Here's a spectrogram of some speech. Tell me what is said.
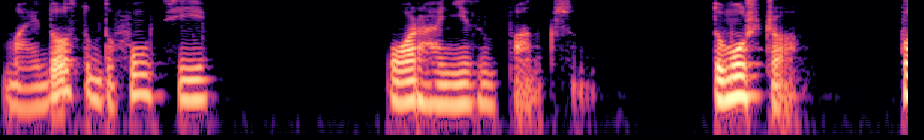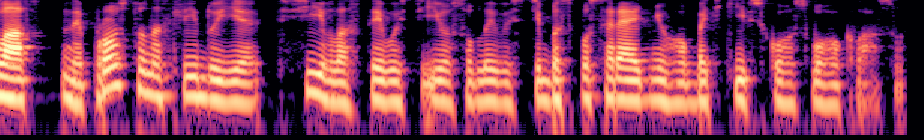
має доступ до функції organism function. Тому що клас не просто наслідує всі властивості і особливості безпосереднього батьківського свого класу,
